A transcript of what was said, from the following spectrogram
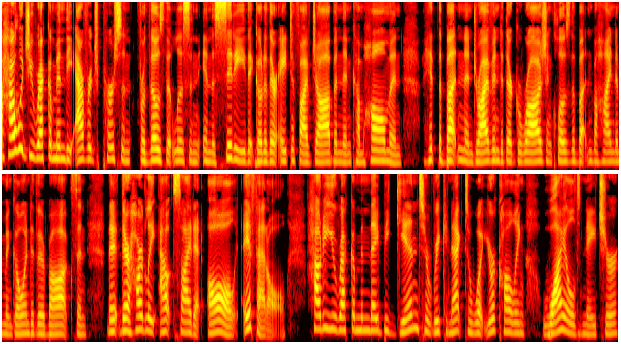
How would you recommend the average person for those that listen in the city that go to their eight to five job and then come home and hit the button and drive into their garage and close the button behind them and go into their box and they're hardly outside at all, if at all? How do you recommend they begin to reconnect to what you're calling wild nature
